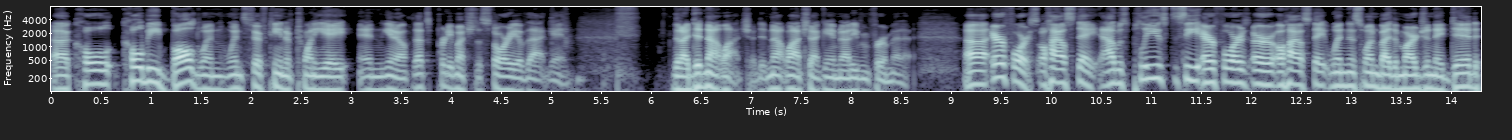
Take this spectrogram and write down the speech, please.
Uh, Col- Colby Baldwin wins 15 of 28. And, you know, that's pretty much the story of that game that I did not watch. I did not watch that game, not even for a minute. Uh, Air Force, Ohio State. I was pleased to see Air Force or Ohio State win this one by the margin they did.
